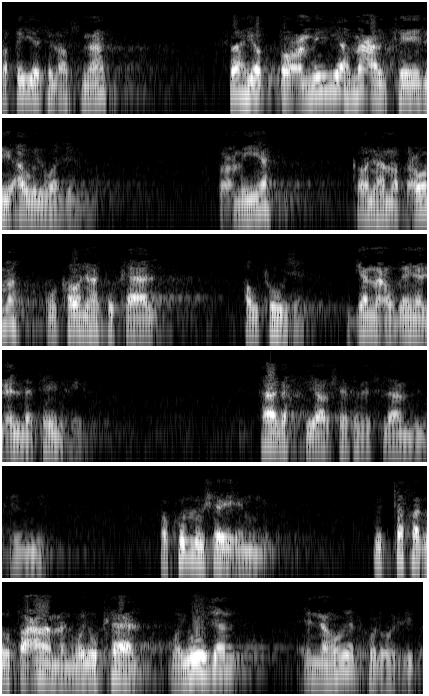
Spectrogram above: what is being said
بقية الأصناف فهي الطعمية مع الكيل أو الوزن. طعمية كونها مطعومة وكونها تكال. أو توزن. جمعوا بين العلتين فيها هذا اختيار شيخ الإسلام بن تيمية. فكل شيء يتخذ طعاما ويكال ويوزن إنه يدخله الربا.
